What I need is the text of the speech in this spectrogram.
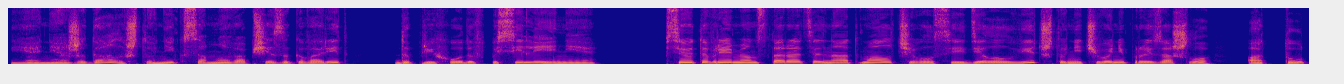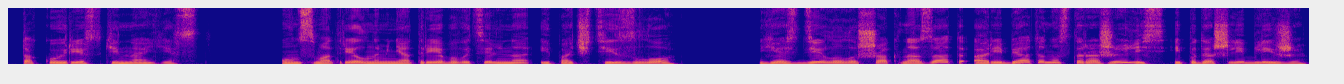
Я не ожидала, что Ник со мной вообще заговорит до прихода в поселение, все это время он старательно отмалчивался и делал вид, что ничего не произошло, а тут такой резкий наезд. Он смотрел на меня требовательно и почти зло. Я сделала шаг назад, а ребята насторожились и подошли ближе.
